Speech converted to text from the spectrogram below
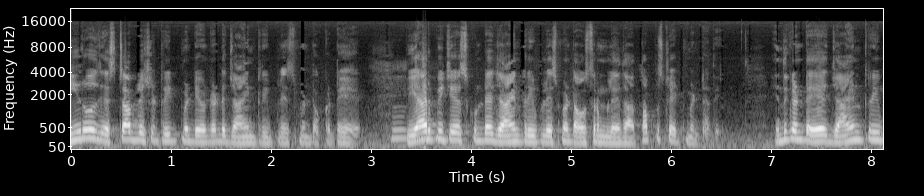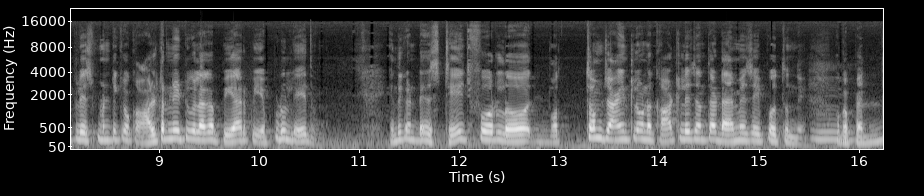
ఈ రోజు ఎస్టాబ్లిష్ ట్రీట్మెంట్ ఏమిటంటే జాయింట్ రీప్లేస్మెంట్ ఒకటే పిఆర్పి చేసుకుంటే జాయింట్ రీప్లేస్మెంట్ అవసరం లేదా? తప్పు స్టేట్మెంట్ అది. ఎందుకంటే జాయింట్ రీప్లేస్మెంట్కి ఒక ఆల్టర్నేటివ్ లాగా పిఆర్పి ఎప్పుడూ లేదు. ఎందుకంటే స్టేజ్ ఫోర్లో మొత్తం జాయింట్లో ఉన్న కార్టిలేజ్ అంతా డ్యామేజ్ అయిపోతుంది. ఒక పెద్ద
